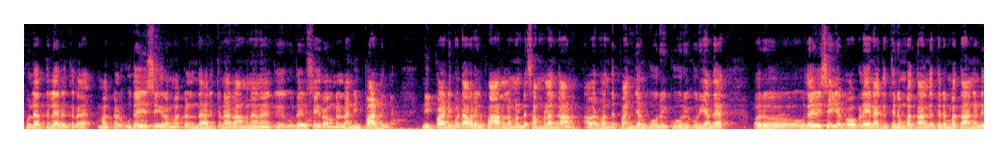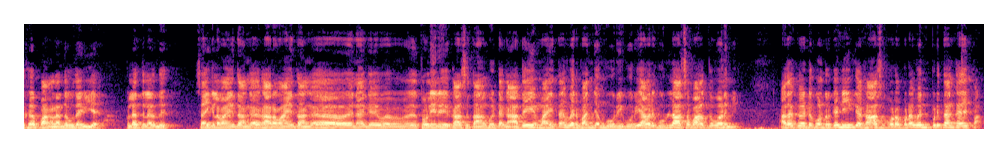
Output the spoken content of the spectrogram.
புலத்தில் இருக்கிற மக்கள் உதவி செய்கிற மக்கள் இந்த அர்ஜுனா ராமநாதனுக்கு உதவி செய்கிறவங்கெல்லாம் நிப்பாட்டுங்க. நிப்பாட்டி போட்டு அவருக்கு பார்லமெண்ட்டை சம்பளம் காணும். அவர் வந்து பஞ்சம் கூறி கூறி கூறி அந்த ஒரு உதவி செய்ய போக்கில் எனக்கு திரும்ப தாங்க திரும்ப தாங்கன்னு கேட்பாங்களே அந்த உதவியை. புலத்தில் இருந்து சைக்கிளை வாங்கி தாங்க காரை வாங்கி தாங்க எனக்கு தொழிலுக்கு காசு தாங்க வீட்டுக்கு அதே மாதிரி தான் இவர் பஞ்சம் கூறி கூறி அவருக்கு உல்லாச வாழ்க்கை வேணுமே. அதை கேட்டுக்கொண்டிருக்க நீங்கள் காசு போடப்பட இவன் இப்படி தான் கதைப்பான்.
